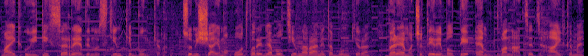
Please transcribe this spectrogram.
мають увійти всередину стінки бункера. Суміщаємо отвори для болтів на рамі та бункера, беремо 4 болти М12 з гайками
